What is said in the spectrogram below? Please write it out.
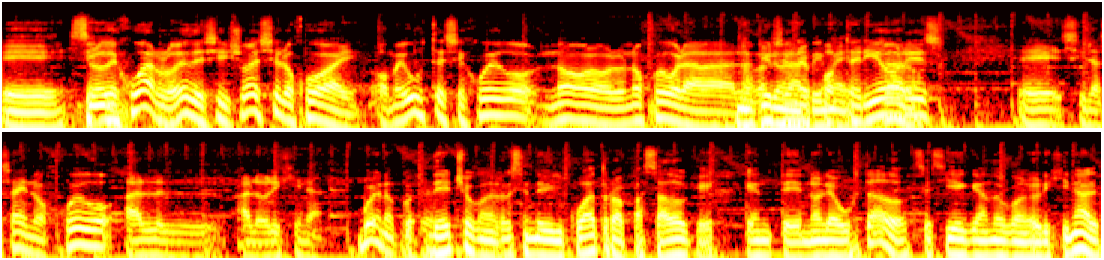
Eh, sí. Pero de jugarlo, es decir, yo a ese lo juego ahí. O me gusta ese juego, no, no juego la- No las versiones posteriores. Eh, si las hay, no juego al, al original. Bueno, co- de hecho con el Resident Evil 4 ha pasado que gente no le ha gustado, se sigue quedando con el original,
